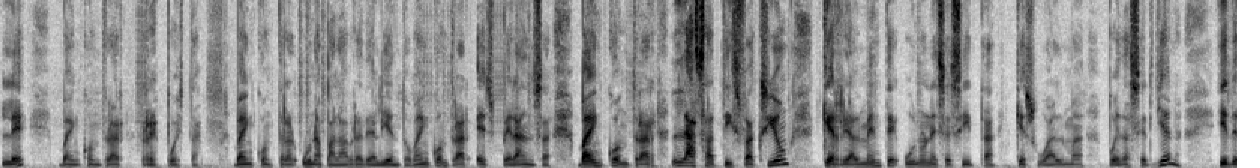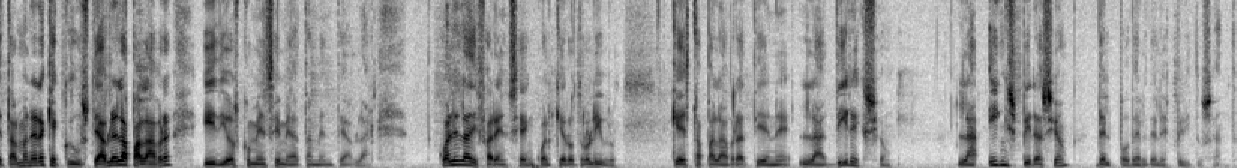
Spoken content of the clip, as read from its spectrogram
lee, va a encontrar respuesta, va a encontrar una palabra de aliento, va a encontrar esperanza, va a encontrar la satisfacción que realmente uno necesita que su alma pueda ser llena. Y de tal manera que usted hable la palabra y Dios comienza inmediatamente a hablar. ¿Cuál es la diferencia en cualquier otro libro? Que esta palabra tiene la dirección, la inspiración del poder del Espíritu Santo.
